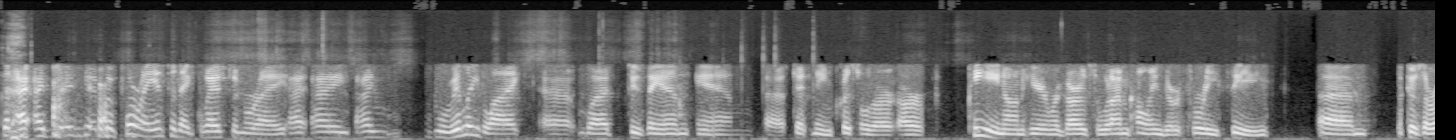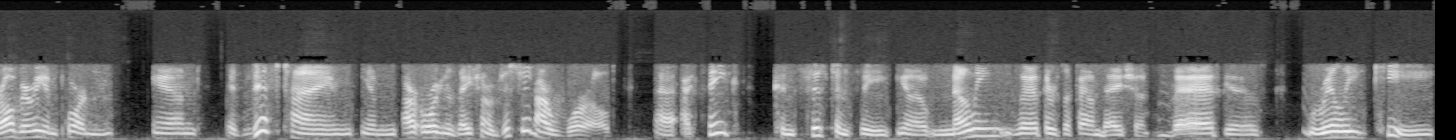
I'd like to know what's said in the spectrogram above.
but I, I, before I answer that question, Ray, I, I, really like uh, what Suzanne and uh, Stephanie and Crystal are, are peeing on here in regards to what I'm calling their three C's. Um, because they're all very important. And at this time in our organization or just in our world, uh, I think consistency, you know, knowing that there's a foundation that is really key.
